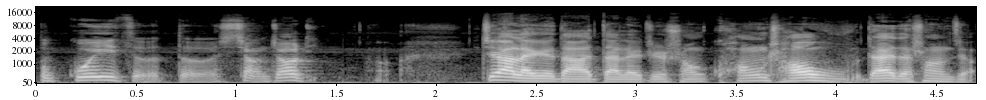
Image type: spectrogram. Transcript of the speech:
不规则的橡胶底，啊，接下来给大家带来这双狂潮五代的上脚，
